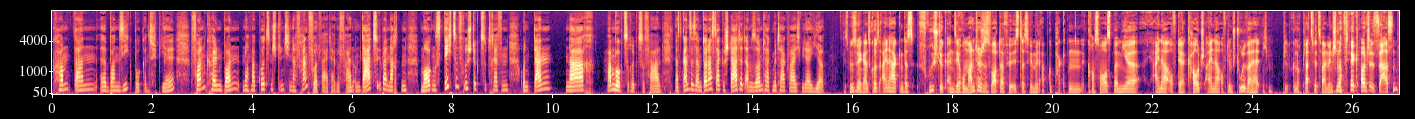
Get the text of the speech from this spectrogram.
kommt dann äh, Bonn-Siegburg ins Spiel, von Köln-Bonn nochmal kurz ein Stündchen nach Frankfurt weitergefahren, um da zu übernachten, morgens dich zum Frühstück zu treffen und dann nach Hamburg zurückzufahren. Das Ganze ist am Donnerstag gestartet, am Sonntagmittag war ich wieder hier. Jetzt müssen wir ganz kurz einhaken, dass Frühstück ein sehr romantisches Wort dafür ist, dass wir mit abgepackten Croissants bei mir einer auf der Couch, einer auf dem Stuhl, weil halt nicht genug Platz für zwei Menschen auf der Couch ist, saßen.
